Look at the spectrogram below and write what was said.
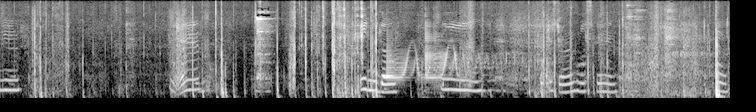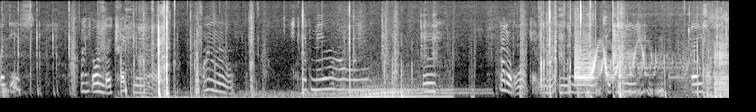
Mm. We go. We're just doing me spinning. Oh, but this. I go on the treadmill. Wow. Treadmill. Mm. I don't want treadmill. Guys.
